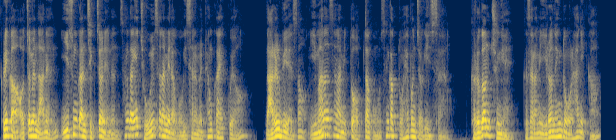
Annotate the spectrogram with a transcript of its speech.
그러니까 어쩌면 나는 이 순간 직전에는 상당히 좋은 사람이라고 이 사람을 평가했고요. 나를 위해서 이만한 사람이 또 없다고 생각도 해본 적이 있어요. 그러던 중에 그 사람이 이런 행동을 하니까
